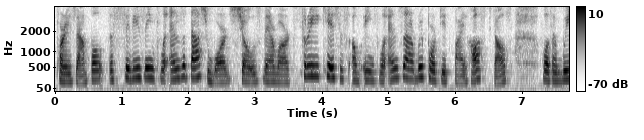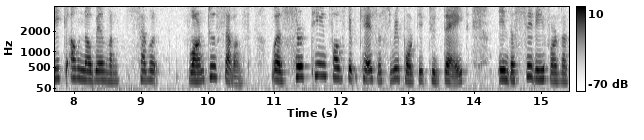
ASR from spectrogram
for example, the city's influenza dashboard shows there were three cases of influenza reported by hospitals for the week of November 7, 1 to 7th, with 13 positive cases reported to date in the city for the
